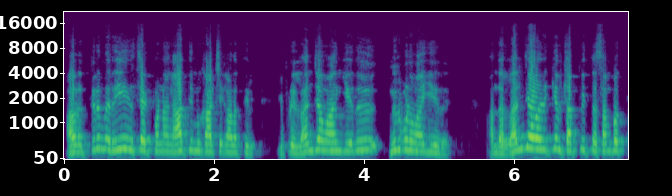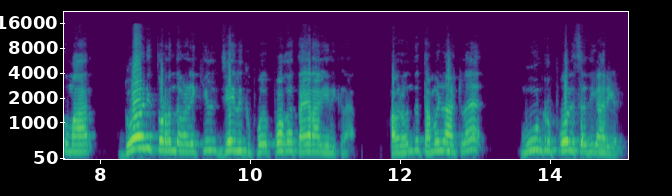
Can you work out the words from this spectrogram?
அவரை திரும்ப ரீஇன்ஸ்டேட் பண்ணாங்க அதிமுக ஆட்சி காலத்தில். இப்படி லஞ்சம் வாங்கியது நிரூபணம் ஆகியது. அந்த லஞ்ச வழக்கில் தப்பித்த சம்பத்குமார் தோனி தொடர்ந்த வழக்கில் ஜெயிலுக்கு போ- போக தயாராக இருக்கிறார். அவர் வந்து தமிழ்நாட்டில் மூன்று போலீஸ் அதிகாரிகள்.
